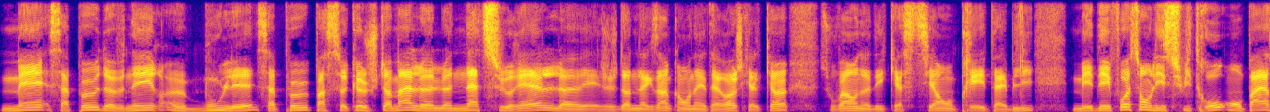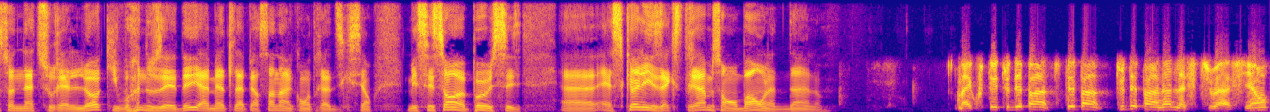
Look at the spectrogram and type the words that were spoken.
mais ça peut devenir un boulet. Ça peut, parce que justement, le, naturel, euh, je donne l'exemple quand on interroge quelqu'un, souvent on a des questions préétablies, mais des fois, si on les suit trop, on perd ce naturel-là qui va nous aider à mettre la personne en contradiction. Mais c'est ça un peu. Euh, est-ce que les extrêmes sont bons là-dedans? Là? Ben écoutez, tout dépend, tout dépend, tout dépendant de la situation.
